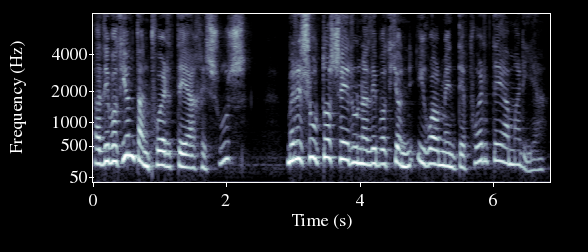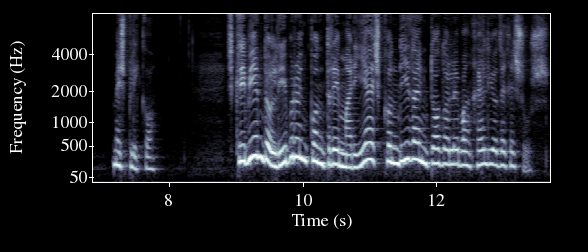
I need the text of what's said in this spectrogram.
La devoción tan fuerte a Jesús me resultó ser una devoción igualmente fuerte a María. Me explico. Escribiendo el libro encontré María escondida en todo el Evangelio de Jesús.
